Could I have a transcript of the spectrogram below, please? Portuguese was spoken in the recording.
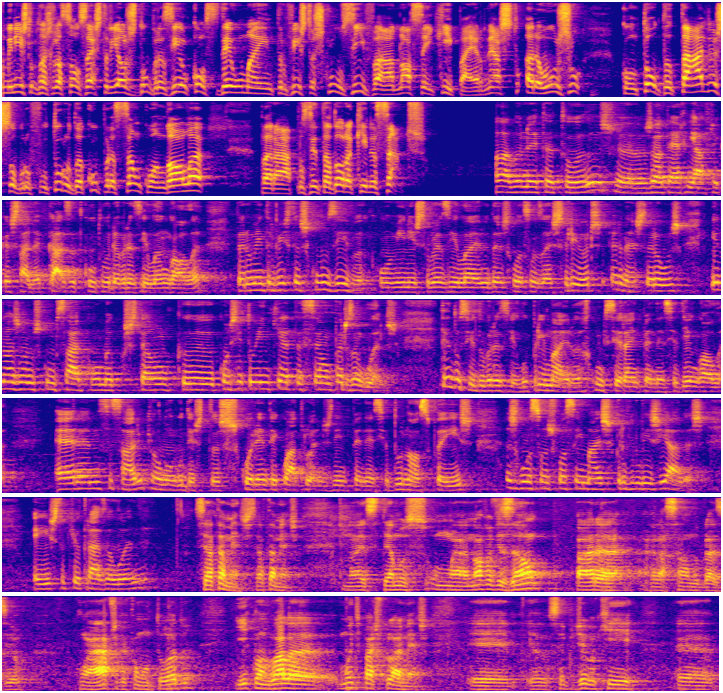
O ministro das Relações Exteriores do Brasil concedeu uma entrevista exclusiva à nossa equipa. Ernesto Araújo contou detalhes sobre o futuro da cooperação com Angola para a apresentadora Quina Santos. Olá, boa noite a todos. O JR África está na Casa de Cultura Brasil-Angola para uma entrevista exclusiva com o Ministro Brasileiro das Relações Exteriores, Ernesto Araújo, e nós vamos começar com uma questão que constitui inquietação para os angolanos. Tendo sido o Brasil o primeiro a reconhecer a independência de Angola, era necessário que ao longo destes 44 anos de independência do nosso país as relações fossem mais privilegiadas. É isto que o traz a Luanda? Certamente, certamente. Nós temos uma nova visão para a relação do Brasil com a África como um todo e com Angola muito particularmente. Eu sempre digo que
